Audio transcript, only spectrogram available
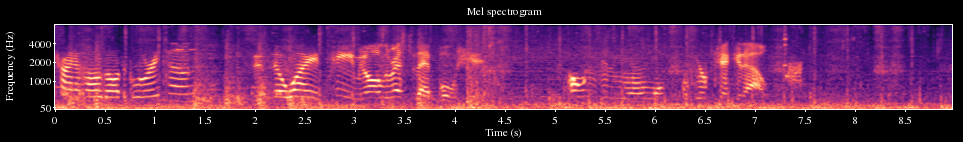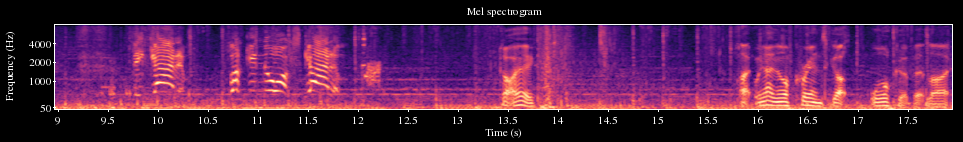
Trying to hog all the glory tones. There's no iron team and all the rest of that bullshit. Tony's in the area. You'll check it out. They got him! Fucking Norks got him! Got who? Like we know North Koreans got Walker, but like.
